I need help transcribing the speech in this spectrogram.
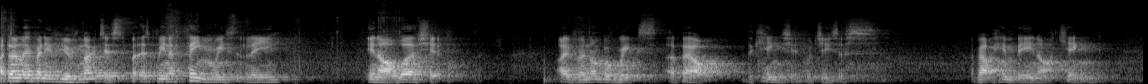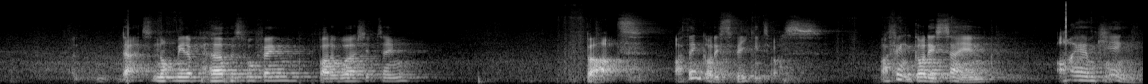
I don't know if any of you have noticed, but there's been a theme recently in our worship over a number of weeks about the kingship of Jesus, about Him being our King. That's not been a purposeful thing by the worship team. But I think God is speaking to us. I think God is saying, I am king.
